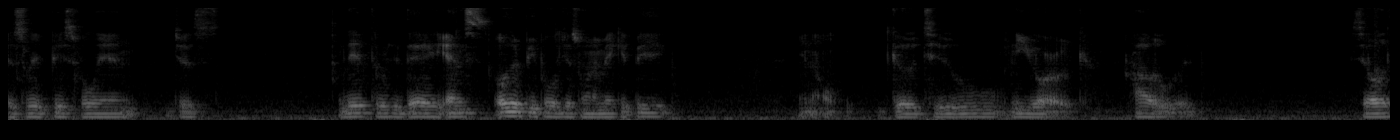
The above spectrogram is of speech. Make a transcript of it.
Just live peacefully and just live through the day. And other people just want to make it big, you know, go to New York, Hollywood. So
